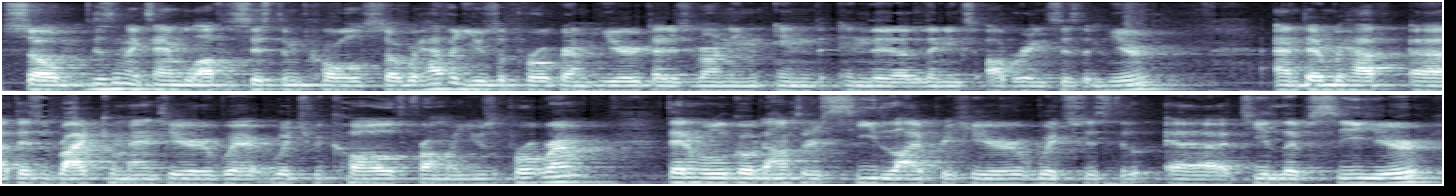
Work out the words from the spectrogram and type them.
So this is an example of a system call. So we have a user program here that is running in, in the Linux operating system here. And then we have uh, this write command here, where, which we call from a user program. Then we'll go down to the C library here, which is the uh, glibc here,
